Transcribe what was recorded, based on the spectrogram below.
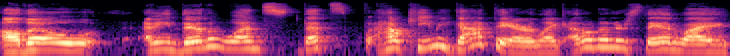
Although, I mean, they're the ones. That's how Keamy got there. Like, I don't understand why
